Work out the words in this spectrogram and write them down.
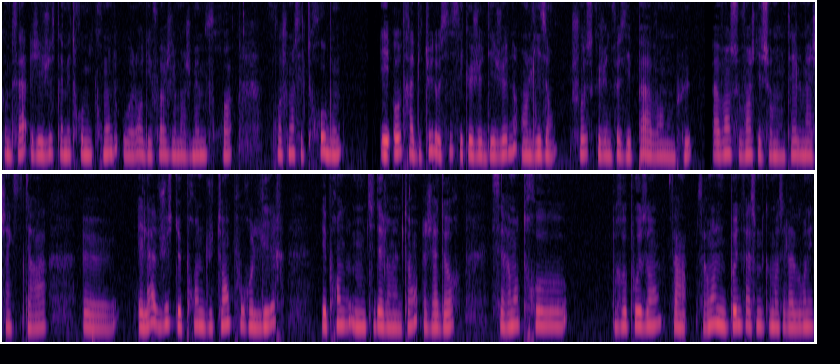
Comme ça, j'ai juste à mettre au micro-ondes ou alors des fois je les mange même froid. Franchement, c'est trop bon. Et autre habitude aussi, c'est que je déjeune en lisant. chose que je ne faisais pas avant non plus. Avant, souvent, j'étais sur mon tel, machin, etc. Euh, et là, juste de prendre du temps pour lire et prendre mon petit déj en même temps, j'adore. C'est vraiment trop reposant. Enfin, c'est vraiment une bonne façon de commencer la journée.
